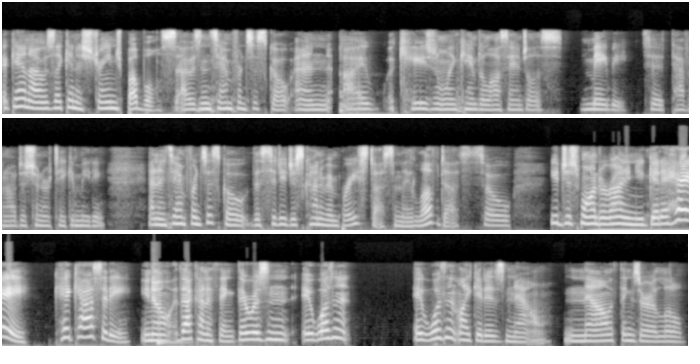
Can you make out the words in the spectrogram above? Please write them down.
again, I was like in a strange bubble. I was in San Francisco, and I occasionally came to Los Angeles, maybe to have an audition or take a meeting. And in San Francisco, the city just kind of embraced us, and they loved us. So you just wander around and you get a hey, hey Cassidy, you know that kind of thing. There wasn't. It wasn't. It wasn't like it is now. Now things are a little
